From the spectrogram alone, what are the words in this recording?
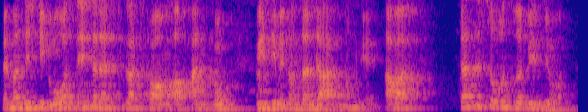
wenn man sich die großen Internetplattformen auch anguckt, wie sie mit unseren Daten umgehen. Aber das ist so unsere Vision.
